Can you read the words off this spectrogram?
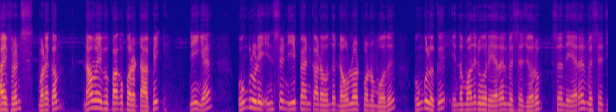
ஹாய் ஃப்ரெண்ட்ஸ் வணக்கம். நாம் இப்போ பார்க்க போகிற டாபிக் நீங்கள் உங்களுடைய இன்ஸ்டன்ட் இ பேன் கார்டை வந்து டவுன்லோட் பண்ணும்போது உங்களுக்கு இந்த மாதிரி ஒரு எரர் மெசேஜ் வரும். ஸோ இந்த எரர் மெசேஜ்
